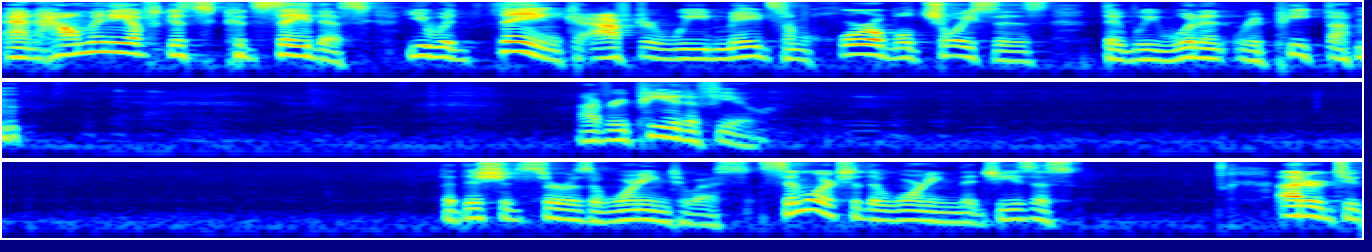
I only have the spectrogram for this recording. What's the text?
and how many of us could say this? You would think after we made some horrible choices that we wouldn't repeat them. I've repeated a few. But this should serve as a warning to us, similar to the warning that Jesus uttered to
